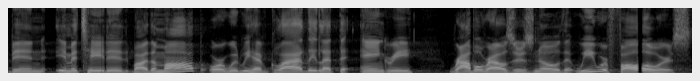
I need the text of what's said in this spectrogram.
been imitated by the mob, or would we have gladly let the angry rabble rousers know that we were followers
